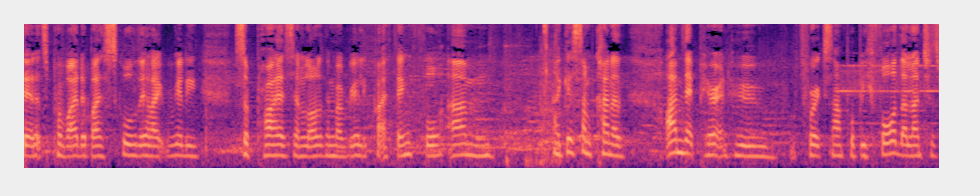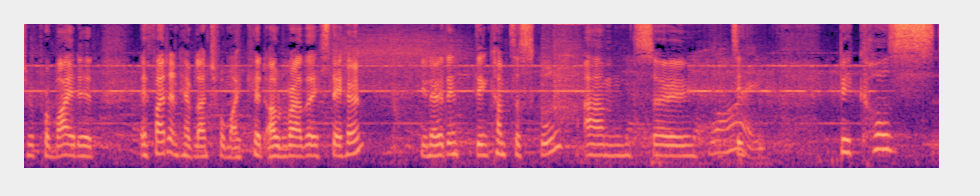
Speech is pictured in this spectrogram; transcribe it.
that it's provided by school, they're like really surprised and a lot of them are really quite thankful. Um, I guess I'm kind of, I'm that parent who, for example, before the lunches were provided, if I didn't have lunch for my kid, I would rather stay home, you know, than, than come to school. Um, so, Why? because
